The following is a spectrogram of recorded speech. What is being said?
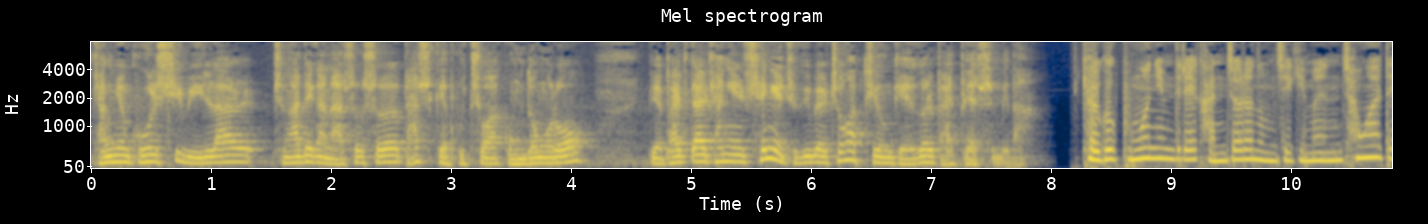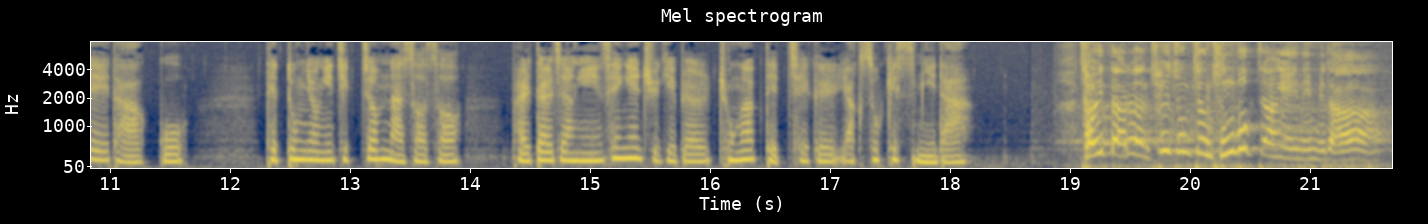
작년 9월 12일 날 청와대가 나서서 다섯 개 부처와 공동으로 발달장애인 생애 주기별 종합지원 계획을 발표했습니다. 결국 부모님들의 간절한 움직임은 청와대에 닿았고 대통령이 직접 나서서 발달장애인 생애 주기별 종합 대책을 약속했습니다. 저희 딸은 최중증 중복장애인입니다.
